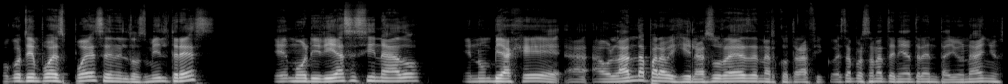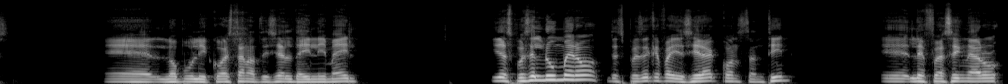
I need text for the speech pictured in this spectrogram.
Poco tiempo después, en el 2003, eh, moriría asesinado en un viaje a, Holanda para vigilar sus redes de narcotráfico. Esta persona tenía 31 años. Eh, lo publicó esta noticia el Daily Mail. Y después el número, después de que falleciera Konstantin, eh, le fue asignar un-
